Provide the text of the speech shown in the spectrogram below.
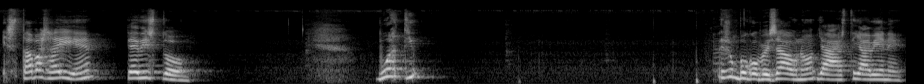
estabas ahí, ¿eh? Te he visto. Buah, tío. Es un poco pesado, ¿no? Ya, este ya viene.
